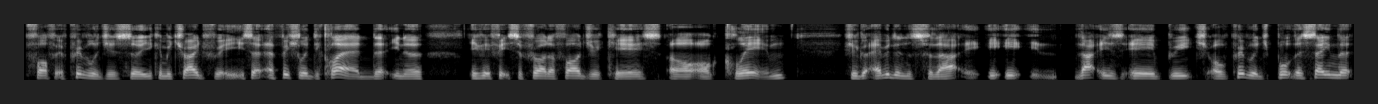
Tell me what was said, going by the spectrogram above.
forfeit of privileges, so you can be tried for it. It's officially declared that you know if, if it's a fraud or forgery case or, or claim, if you've got evidence for that, it, it, it, that is a breach of privilege. But they're saying that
